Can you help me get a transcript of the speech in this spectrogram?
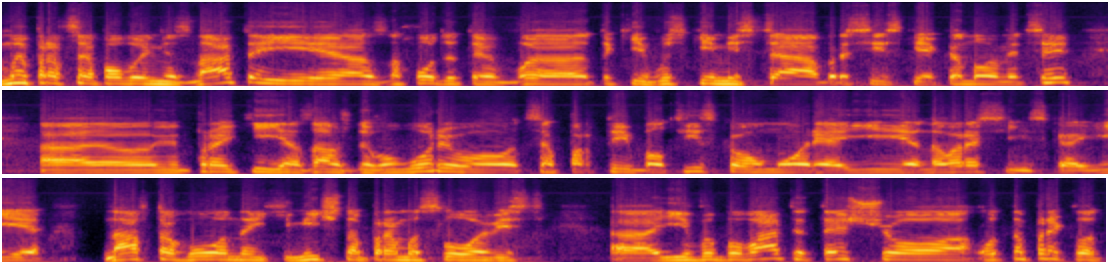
Ми про це повинні знати і е, знаходити в е, такі вузькі місця в російській економіці, про які я завжди говорю. Це порти Балтійського моря і Новоросійська, і нафтогони, і хімічна промисловість. І вибивати те, що, от, наприклад,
